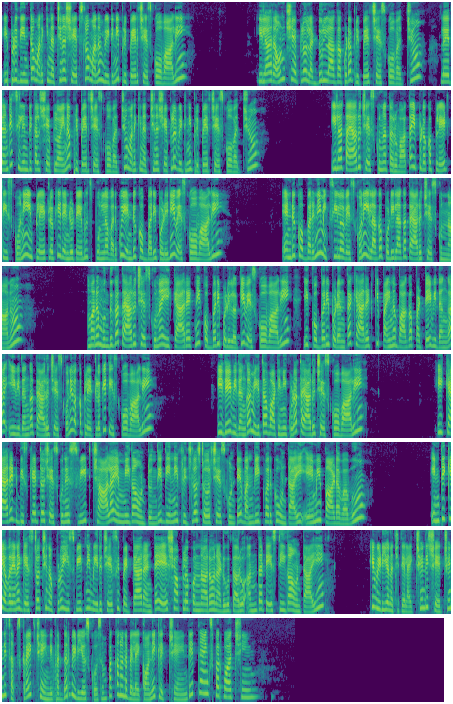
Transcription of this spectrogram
ఇప్పుడు దీంతో మనకి నచ్చిన షేప్స్లో మనం వీటిని ప్రిపేర్ చేసుకోవాలి. ఇలా రౌండ్ షేప్లో లడ్డూల్లాగా కూడా ప్రిపేర్ చేసుకోవచ్చు. లేదంటే సిలిండ్రికల్ షేప్లో అయినా ప్రిపేర్ చేసుకోవచ్చు. మనకి నచ్చిన షేప్లో వీటిని ప్రిపేర్ చేసుకోవచ్చు. ఇలా తయారు చేసుకున్న తరువాత ఇప్పుడు ఒక ప్లేట్ తీసుకొని ఈ ప్లేట్లోకి రెండు టేబుల్ స్పూన్ల వరకు ఎండు కొబ్బరి పొడిని వేసుకోవాలి. ఎండు కొబ్బరిని మిక్సీలో వేసుకొని ఇలాగ పొడిలాగా తయారు చేసుకున్నాను. మనం ముందుగా తయారు చేసుకున్న ఈ క్యారెట్ని కొబ్బరి పొడిలోకి వేసుకోవాలి. ఈ కొబ్బరి పొడి అంతా క్యారెట్కి పైన బాగా పట్టే విధంగా ఈ విధంగా తయారు చేసుకొని ఒక ప్లేట్లోకి తీసుకోవాలి. ఇదే విధంగా మిగతా వాటిని కూడా తయారు చేసుకోవాలి. ఈ క్యారెట్ బిస్కెట్తో చేసుకునే స్వీట్ చాలా ఎమ్మీగా ఉంటుంది. దీన్ని ఫ్రిడ్జ్లో స్టోర్ చేసుకుంటే వన్ వీక్ వరకు ఉంటాయి. ఏమీ పాడవవు. ఇంటికి ఎవరైనా గెస్ట్ వచ్చినప్పుడు ఈ స్వీట్ని మీరు చేసి పెట్టారంటే ఏ షాప్లో కొన్నారో అని అడుగుతారు. అంత టేస్టీగా ఉంటాయి. ఈ వీడియో నచ్చితే లైక్ చేయండి షేర్ చేయండి సబ్స్క్రైబ్ చేయండి. ఫర్దర్ వీడియోస్ కోసం పక్కనున్న బెల్ ఐకాన్ని క్లిక్ చేయండి. Thanks for watching.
